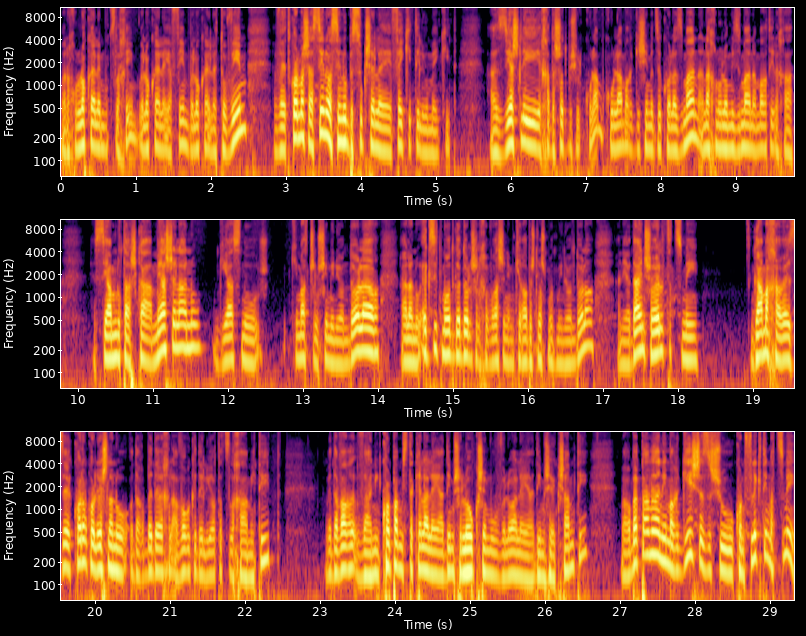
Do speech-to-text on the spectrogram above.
ואנחנו לא כאלה מוצלחים, ולא כאלה יפים, ולא כאלה טובים, ואת כל מה שעשינו, עשינו בסוג של אה, fake it till you make it. אז יש לי חדשות בשביל כולם, כולם מרגישים את זה כל הזמן. אנחנו לא מזמן, אמרתי לך, סיימנו את ההשקעה המאה שלנו, גייסנו כמעט 30 מיליון דולר, היה לנו אקזיט מאוד גדול של חברה שנמכרה ב-300 מיליון דולר. אני עדיין שואל את עצמי, גם אחרי זה, קודם כל יש לנו עוד הרבה דרך לעבור כדי להיות הצלחה אמיתית, ודבר, ואני כל פעם מסתכל על היעדים שלא הוגשמו ולא על היעדים שהגשמתי, והרבה פעמים אני מרגיש איזשהו קונפליקט עם עצמי,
